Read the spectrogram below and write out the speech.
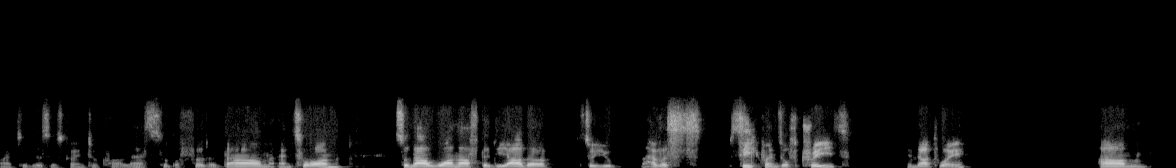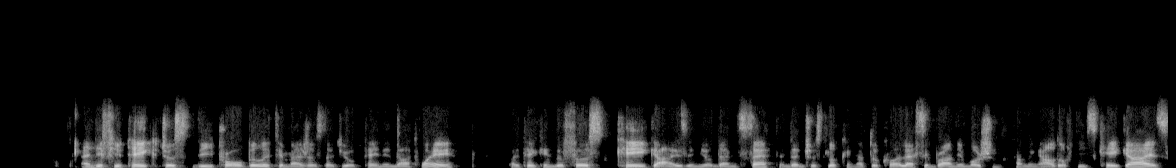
Right, so this is going to coalesce sort of further down and so on. So now one after the other, So you have a sequence of trees in that way. Um, and if you take just the probability measures that you obtain in that way, by taking the first k guys in your dense set and then just looking at the coalescing Brownian motion coming out of these k guys,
